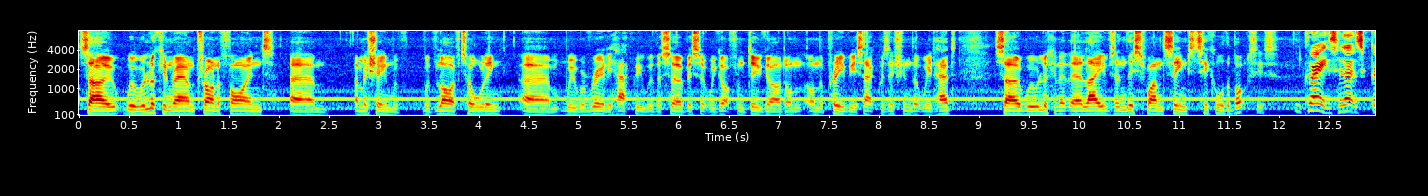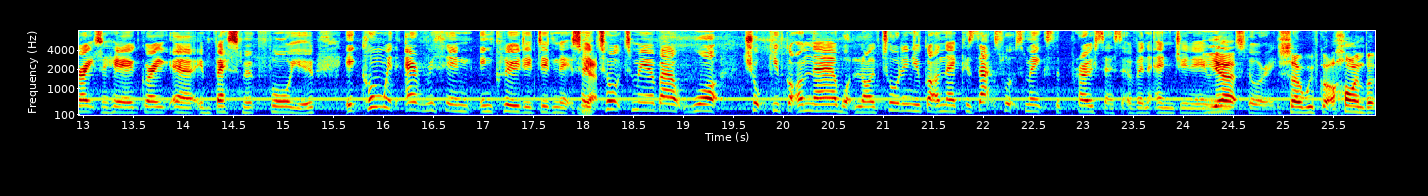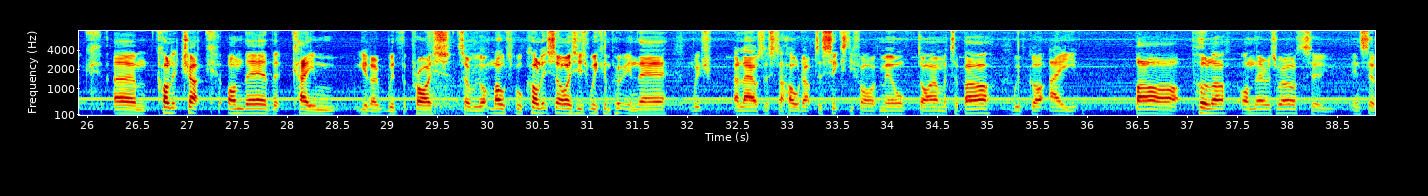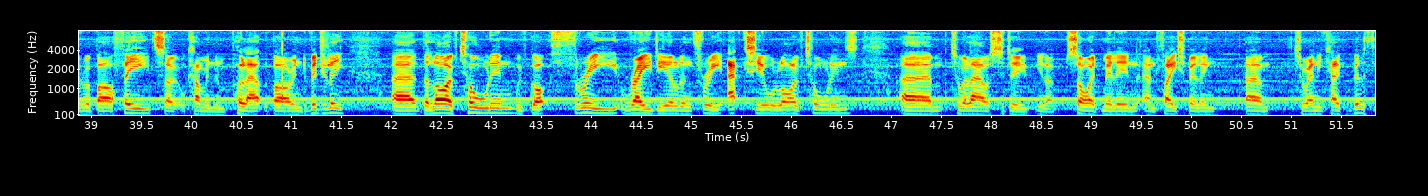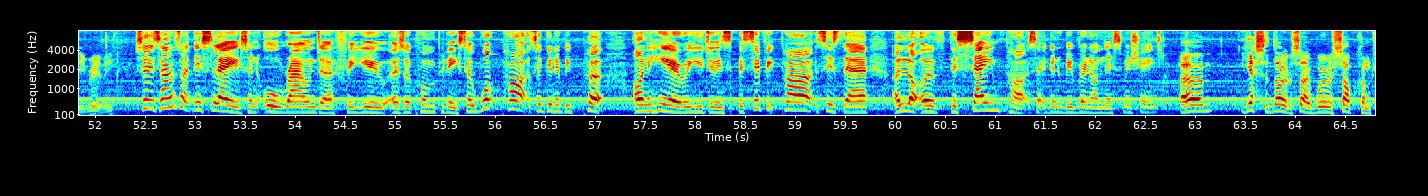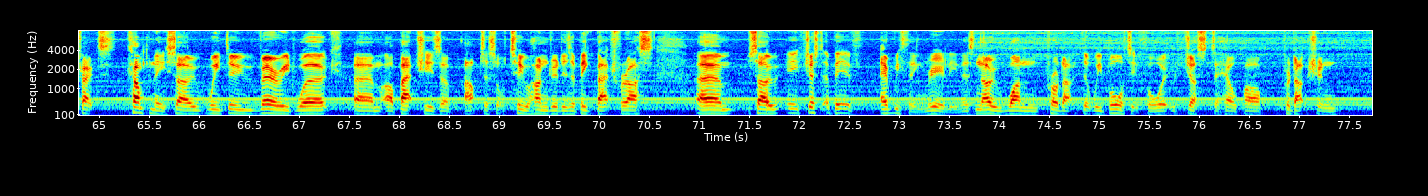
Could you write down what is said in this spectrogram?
So we were looking around trying to find um, a machine with, with live tooling. Um, we were really happy with the service that we got from Dugard on, on the previous acquisition that we'd had. So we were looking at their lathes and this one seemed to tick all the boxes. Great, so that's great to hear. Great uh, investment for you. It come with everything included, didn't it? So Yeah. talk to me about what chuck you've got on there, what live tooling you've got on there, because that's what makes the process of an engineering story. So we've got a Hainbuch um, collet chuck on there that came, you know, with the price. So we've got multiple collet sizes we can put in there, which allows us to hold up to 65 mil diameter bar. We've got a bar puller on there as well, to instead of a bar feed, so it will come in and pull out the bar individually. Uh, the live tooling, we've got three radial and three axial live toolings um, to allow us to do, you know, side milling and face milling um, to any capability, really. So it sounds like this lathe's an all-rounder for you as a company. So what parts are going to be put on here? Are you doing specific parts? Is there a lot of the same parts that are going to be run on this machine? Um, yes and no. So we're a subcontract company, so we do varied work. Um, our batches are up to sort of 200 is a big batch for us. Um, so it's just a bit of everything, really. There's no one product that we bought it for. It was just to help our production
